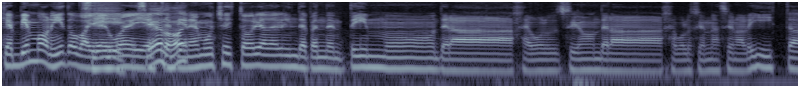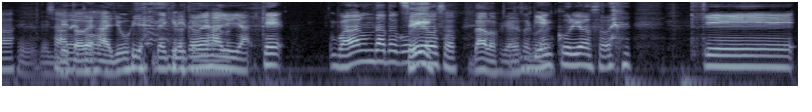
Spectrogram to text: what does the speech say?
Que es bien bonito, by the way. Este, tiene mucha historia del independentismo, de la revolución, de la revolución nacionalista. del grito de, Jayuya. Del grito de Jayuya. Que voy a dar un dato curioso. Dalo, bien curioso. que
